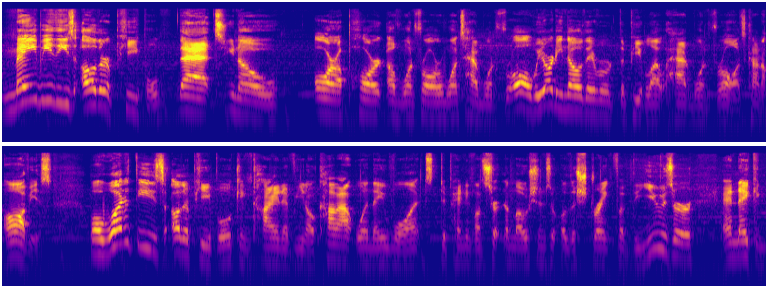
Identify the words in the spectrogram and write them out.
maybe these other people that, you know, are a part of One For All or once had One For All, we already know they were the people that had One For All. It's kind of obvious. Well, what if these other people can kind of, you know, come out when they want, depending on certain emotions or the strength of the user, and they can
